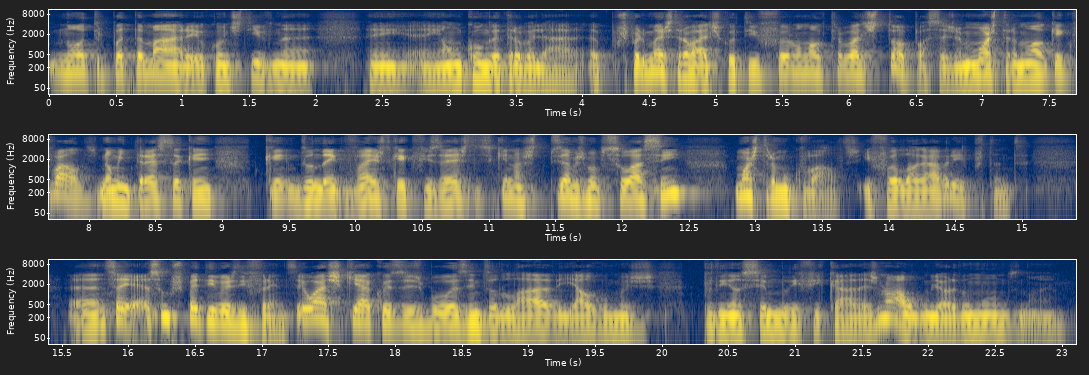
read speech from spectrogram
no, outro patamar, eu quando estive na, em, em Hong Kong a trabalhar, os primeiros trabalhos que eu tive foram logo trabalhos top, ou seja, mostra-me lá o que é que vales. Não me interessa quem, quem, de onde é que vens, do que é que fizeste, que nós precisamos de uma pessoa assim, mostra-me o que vales. E foi logo a abrir, portanto. Uh, não sei, são perspectivas diferentes. Eu acho que há coisas boas em todo lado e algumas podiam ser modificadas. Não há o melhor do mundo, não é?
